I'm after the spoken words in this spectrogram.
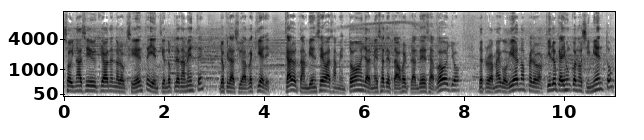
Soy nacido y criado en el noroccidente y entiendo plenamente lo que la ciudad requiere Claro, también se basamentó en las mesas de trabajo del plan de desarrollo, del programa de gobierno, pero aquí lo que hay es un conocimiento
